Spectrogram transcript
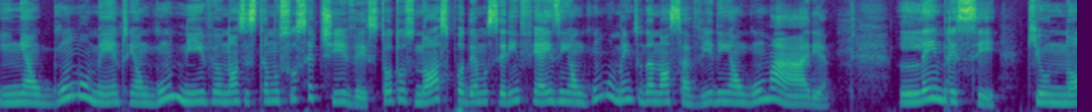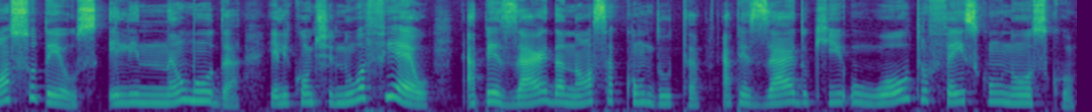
em algum momento, em algum nível, nós estamos suscetíveis, todos nós podemos ser infiéis em algum momento da nossa vida, em alguma área. Lembre-se que o nosso Deus, ele não muda, ele continua fiel, apesar da nossa conduta, apesar do que o outro fez conosco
